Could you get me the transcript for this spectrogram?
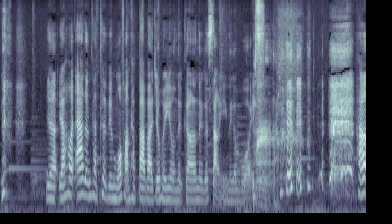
然然后 Adam 他特别模仿他爸爸，就会用那刚刚那个嗓音那个 voice。好，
